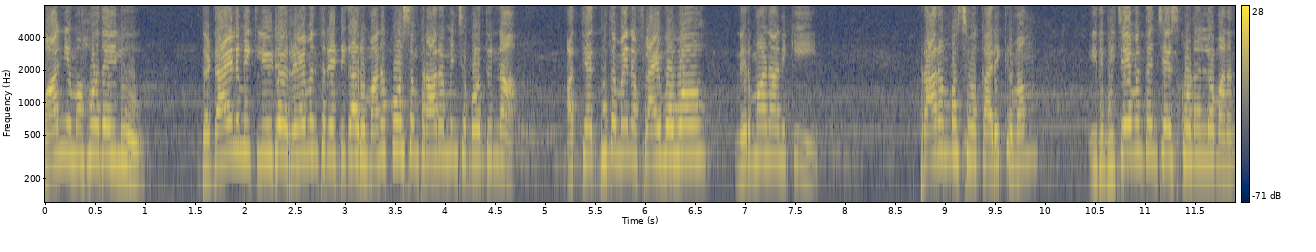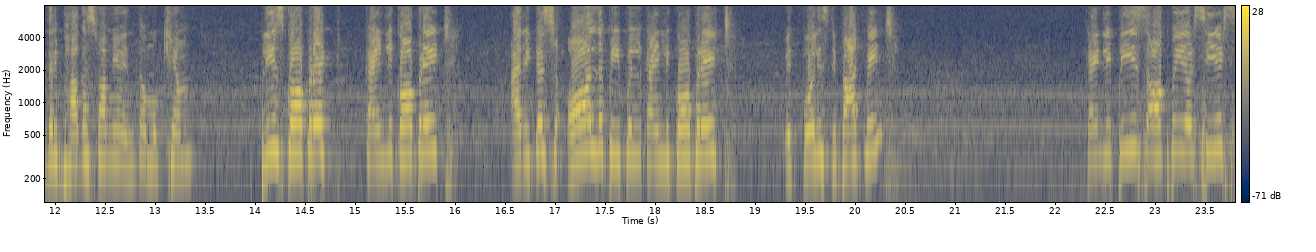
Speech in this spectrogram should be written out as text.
మాన్య మహోదయులు the dynamic leader Revanth Reddy garu మన కోసం ప్రారంభించబోతున్న అత్యద్భుతమైన ఫ్లైఓవర్ నిర్మాణానికి ప్రారంభోత్సవ కార్యక్రమం. ఇది విజయవంతం చేసుకోవడంలో మనందరి భాగస్వామ్యం ఎంతో ముఖ్యం. Please cooperate kindly cooperate I request all the people kindly cooperate with police department kindly please occupy your seats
